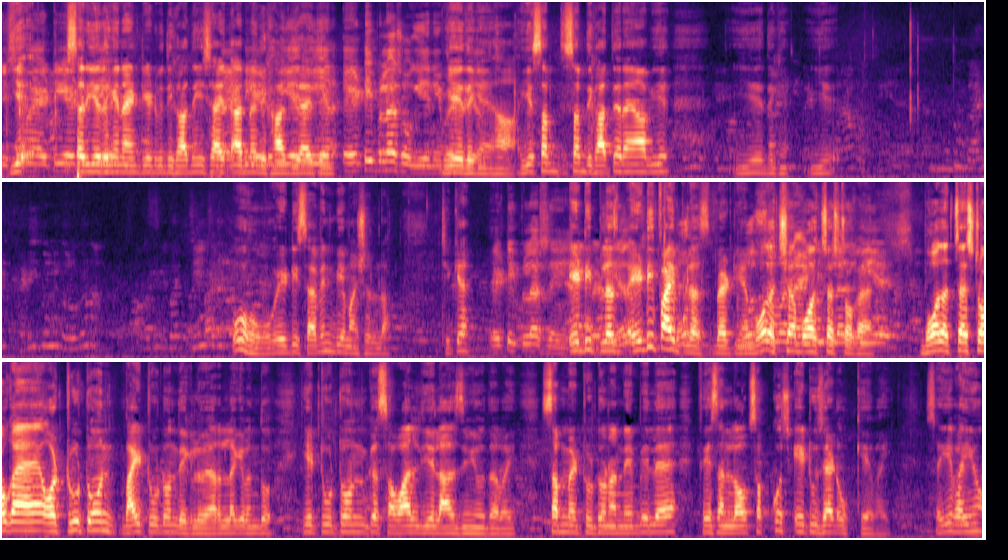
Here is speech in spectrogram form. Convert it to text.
ये सर ये देखें 98 भी दिखा दें शायद आज मैं दिखा दिया आई थिंक ये 80 प्लस होगी ये देखें हाँ ये सब सब दिखाते रहें आप ये ये देखें ये ओहो 87 भी है माशाल्लाह। ठीक है? 80 प्लस है फाइव 80 प्लस बैटरी। 85 प्लस बैटरियाँ बहुत अच्छा बहुत अच्छा स्टॉक आया। है। है। बहुत अच्छा स्टॉक आया है और टू टोन भाई टू टोन देख लो यार अल्लाह के बंदो। ये टू टोन का सवाल ये लाजमी होता है भाई। सब में टू टोन अनेबल है फेस अनलॉक सब कुछ ए टू जेड ओके है भाई। सही है भाइयों?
